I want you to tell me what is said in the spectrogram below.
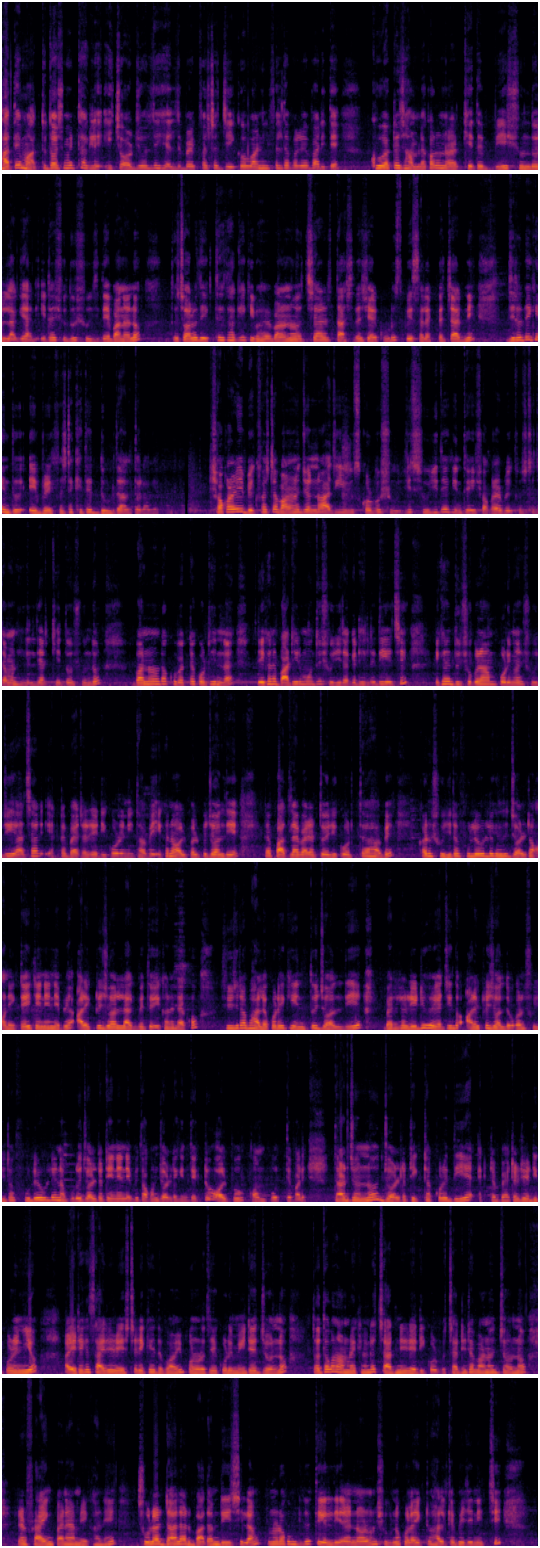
হাতে মাত্র দশ মিনিট থাকলে এই চট জলদি হেলদি ব্রেকফাস্টটা যে কেউ বানিয়ে ফেলতে পারবে বাড়িতে, খুব একটা ঝামেলা করো না, আর খেতে বেশ সুন্দর লাগে। আর এটা শুধু সুজি দিয়ে বানানো। তো চলো দেখতে থাকি কীভাবে বানানো হচ্ছে, আর তার সাথে শেয়ার করব স্পেশাল একটা চাটনি, যেটাতে কিন্তু এই ব্রেকফাস্টটা খেতে দুর্দান্ত লাগে। সকালের এই ব্রেকফাস্টটা বানানোর জন্য আজকে ইউজ করব সুজি। সুজিতে কিন্তু এই সকালের ব্রেকফাস্টটা যেমন হেলদি আর খেতেও সুন্দর, বানানোটা খুব একটা কঠিন নয়। তো এখানে বাটির মধ্যে সুজিটাকে ঢেলে দিয়েছি। এখানে দুশো গ্রাম পরিমাণ সুজি আছে আর একটা ব্যাটার রেডি করে নিতে হবে। এখানে অল্প অল্প জল দিয়ে একটা পাতলা ব্যাটার তৈরি করতে হবে, কারণ সুজিটা ফুলে উঠলে কিন্তু জলটা অনেকটাই টেনে নেবে। আর একটু জল লাগবে, তো এখানে দেখো সুজিটা ভালো করে কিন্তু জল দিয়ে ব্যাটারটা রেডি হয়ে গেছে, কিন্তু আরেকটু জল দেবো, কারণ সুজিটা ফুলে উঠলে না পুরো জলটা টেনে নেবে, তখন জলটা কিন্তু একটু অল্প কম পড়তে পারে। তার জন্য জলটা ঠিকঠাক করে দিয়ে একটা ব্যাটার রেডি করে নিও। আর এটাকে সাইডে রেস্টে রেখে দেবো আমি পনেরো থেকে কুড়ি মিনিটের জন্য। ততক্ষণ আমরা এখানে একটা চাটনি রেডি করব। চাটনিটা বানানোর জন্য একটা ফ্রাইং প্যানে আমি এখানে ছোলার ডাল আর বাদাম দিয়েছিলাম। কোনো রকম কিন্তু তেল দিয়ে নর্মাল শুকনো খোলা একটু হালকা ভেজে নিচ্ছি।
